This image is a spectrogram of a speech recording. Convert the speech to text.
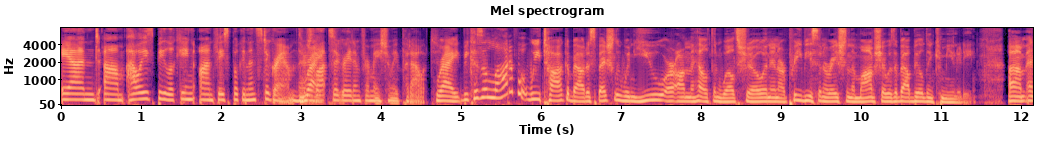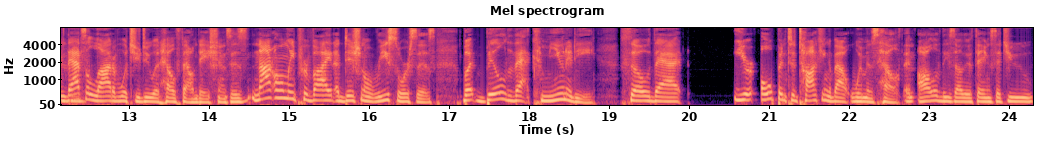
And um, always be looking on Facebook and Instagram. There's Right. lots of great information we put out. Right. Because a lot of what we talk about, especially when you are on the Health and Wealth Show and in our previous iteration, the Mom Show, is about building community. Um, and that's a lot of what you do at Health Foundations is not only provide additional resources, but build that community so that you're open to talking about women's health and all of these other things that you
